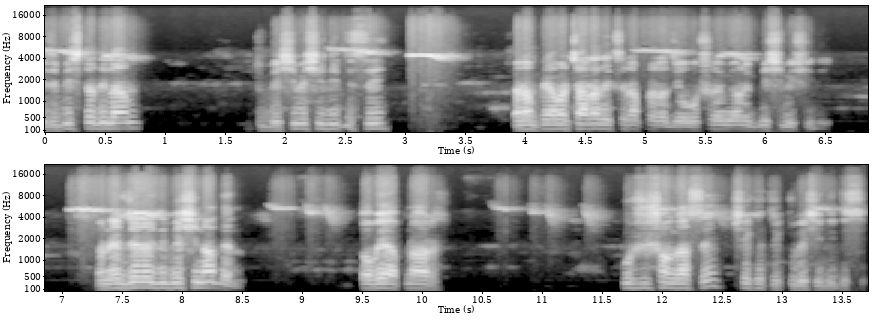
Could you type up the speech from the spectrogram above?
এই যে বীজটা দিলাম, একটু বেশি বেশি দিতেছি। কারণ আপনি আমার চারা দেখছেন, আপনারা যে অবশ্যই আমি অনেক বেশি বেশি দিই। কারণ এক জায়গায় যদি বেশি না দেন তবে আপনার পুরুষের সঙ্গে আছে, সেক্ষেত্রে একটু বেশি দিতেছি।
